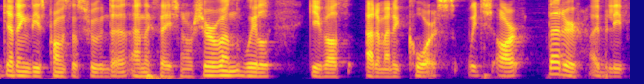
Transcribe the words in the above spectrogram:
getting these promises through the annexation of Shirvan will give us automatic cores, which are better, I believe.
